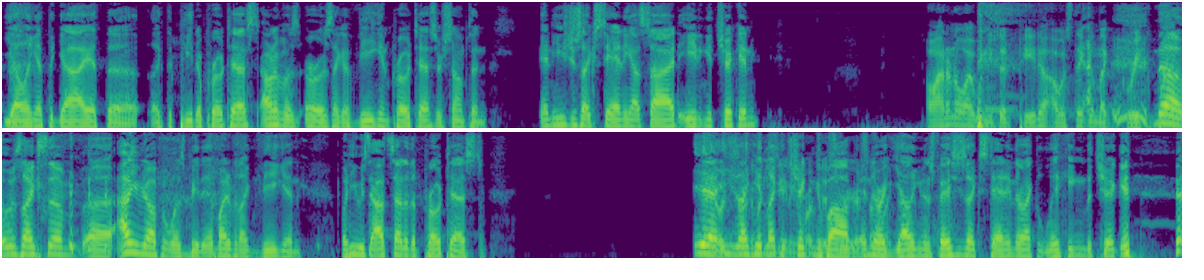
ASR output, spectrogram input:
yelling at the guy at the like the PETA protest? I don't know if it was or it was like a vegan protest or something. And he's just like standing outside eating a chicken. Oh, I don't know why when you said pita, I was thinking like Greek. No, it was like some uh, I don't even know if it was PETA. It might have been like vegan, but he was outside of the protest. Know Yeah, he's like talking eating like a He's a chicken rotisserie kebab, and they're like like yelling that. in his face. He's like standing there like licking the chicken.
